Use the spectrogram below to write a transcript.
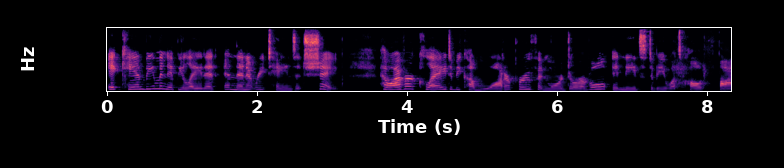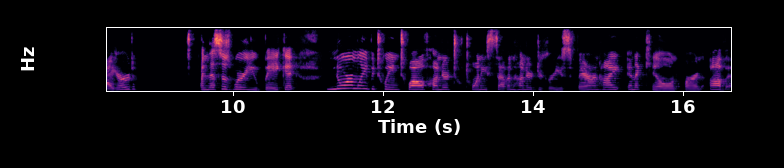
It can be manipulated and then it retains its shape. However, clay to become waterproof and more durable, it needs to be what's called fired. And this is where you bake it normally between 1200 to 2700 degrees Fahrenheit in a kiln or an oven.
